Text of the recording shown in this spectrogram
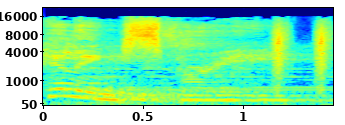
Killing spree.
